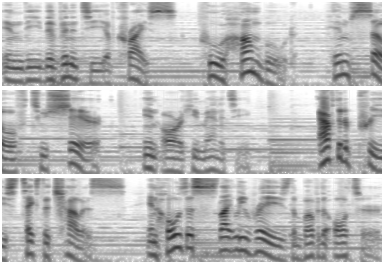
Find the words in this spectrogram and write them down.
in the divinity of Christ, who humbled himself to share in our humanity. After the priest takes the chalice and holds it slightly raised above the altar,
